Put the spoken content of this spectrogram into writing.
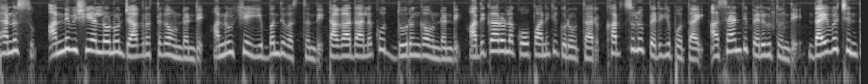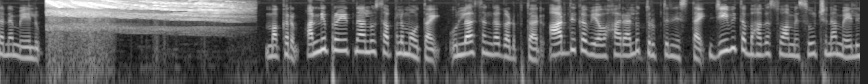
ధనుస్సు అన్ని విషయాల్లోనూ జాగ్రత్తగా ఉండండి. అనూహ్య ఇబ్బంది వస్తుంది. తగాదాలకు దూరంగా ఉండండి. అధికారుల కోపానికి గురవుతారు. ఖర్చులు పెరిగిపోతాయి. అశాంతి పెరుగుతుంది. దైవ చింతన మేలు. మకరం అన్ని ప్రయత్నాలు సఫలమవుతాయి. ఉల్లాసంగా గడుపుతారు. ఆర్థిక వ్యవహారాలు తృప్తినిస్తాయి. జీవిత భాగస్వామి సూచన మేలు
